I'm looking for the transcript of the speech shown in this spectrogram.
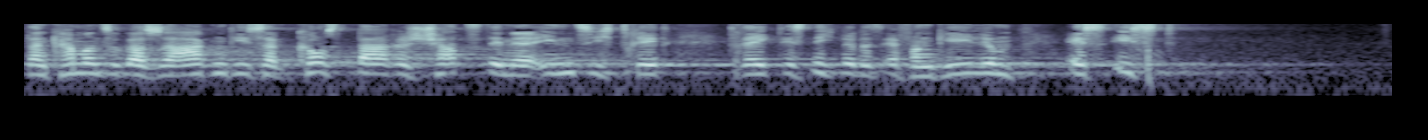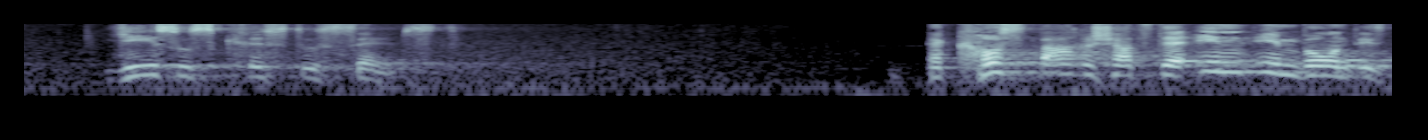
dann kann man sogar sagen, dieser kostbare Schatz, den er in sich trägt, trägt ist nicht nur das Evangelium, es ist Jesus Christus selbst. Der kostbare Schatz, der in ihm wohnt, ist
